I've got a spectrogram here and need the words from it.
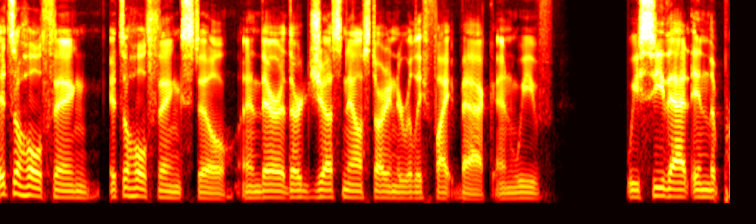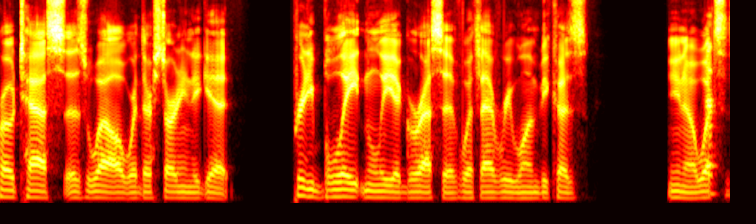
it's a whole thing it's a whole thing still and they're they're just now starting to really fight back and we've we see that in the protests as well where they're starting to get pretty blatantly aggressive with everyone because you know what's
